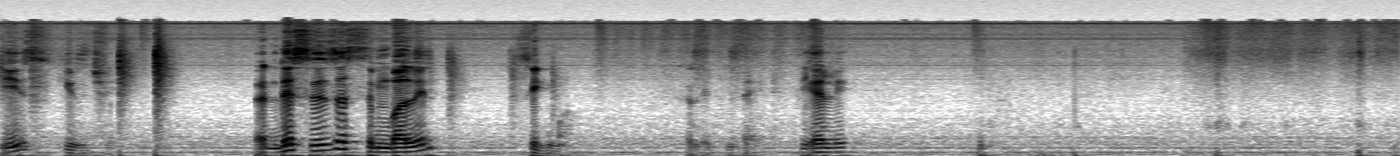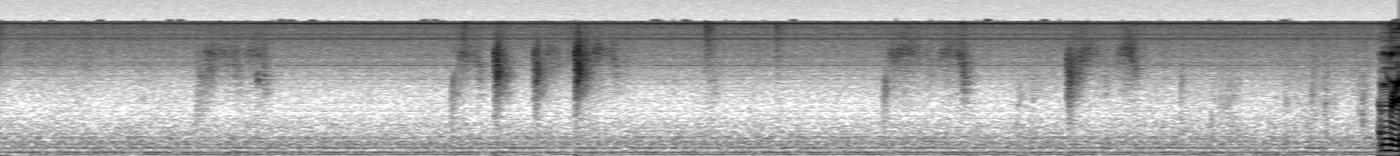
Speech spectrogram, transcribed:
is Qj. And this is a symbol in sigma. So, let me write clearly. I'm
